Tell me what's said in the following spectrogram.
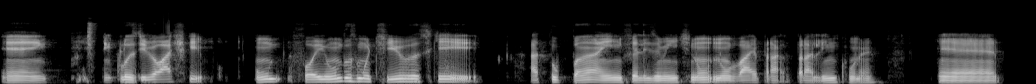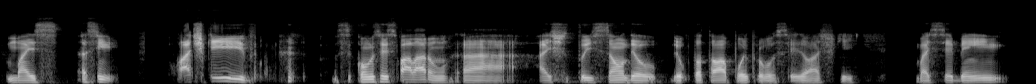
É, inclusive, eu acho que um, foi um dos motivos que a Tupan aí, infelizmente, não, não vai para Lincoln, né? É, mas, assim, acho que, como vocês falaram, a, a instituição deu, deu total apoio para vocês. Eu acho que vai ser bem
